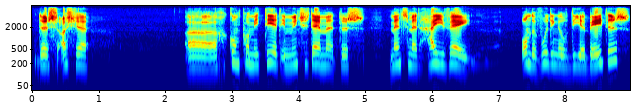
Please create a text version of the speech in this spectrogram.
Dus als je uh, gecompromitteerd immuunsysteem dus mensen met HIV, ondervoeding of diabetes,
